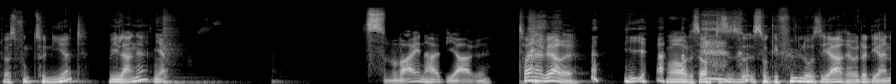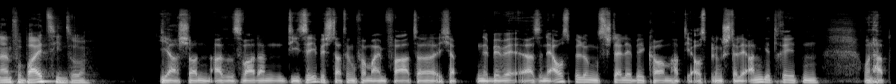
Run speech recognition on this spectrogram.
Du hast funktioniert. Wie lange? Ja. Zweieinhalb Jahre. Zweieinhalb Jahre? ja. Wow, das ist auch das ist so, so gefühllose Jahre, oder? Die an einem vorbeiziehen so. Ja, schon. Also es war dann die Seebestattung von meinem Vater. Ich habe eine, Bewe also eine Ausbildungsstelle bekommen, habe die Ausbildungsstelle angetreten und habe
